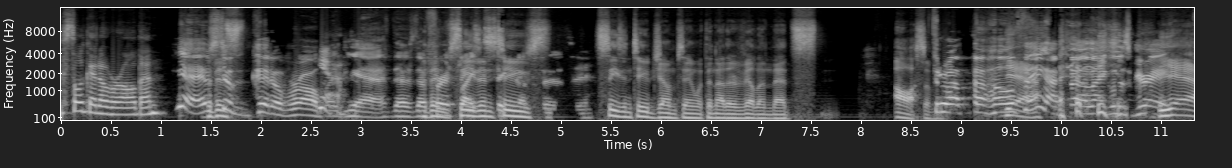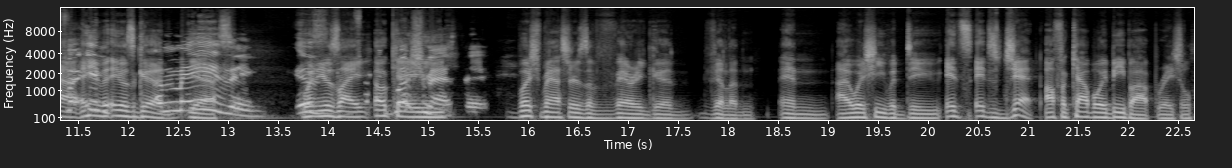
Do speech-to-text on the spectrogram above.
still good overall. Then Yeah, it was But then still good overall, Yeah. but yeah, the, the But then first season like, two- Season two jumps in with another villain that's awesome. throughout the whole Yeah. thing, I felt like it was great. Yeah, he, Fucking it was good. Yeah. amazing. When he was like, okay, Bushmaster. Bushmaster is a very good villain, and I wish he would do. It's it's Jet off of Cowboy Bebop, Rachel.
